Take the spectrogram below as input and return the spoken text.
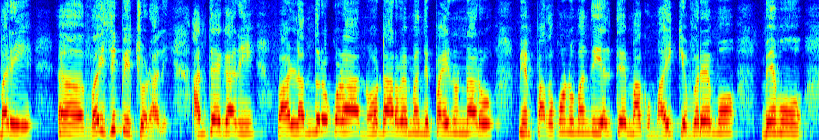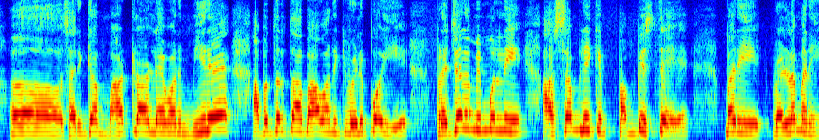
మరి వైసీపీ చూడాలి. అంతేగాని వాళ్ళందరూ కూడా నూట అరవై మంది పైన ఉన్నారు మేము పదకొండు మంది వెళ్తే మాకు మైక్ ఇవ్వరేమో. మేము సరిగ్గా మాట్లాడలేమని మీరే అభద్రతా భావానికి వెళ్ళిపోయి ప్రజలు మిమ్మల్ని అసెంబ్లీకి పంపిస్తే మరి వెళ్ళమని.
